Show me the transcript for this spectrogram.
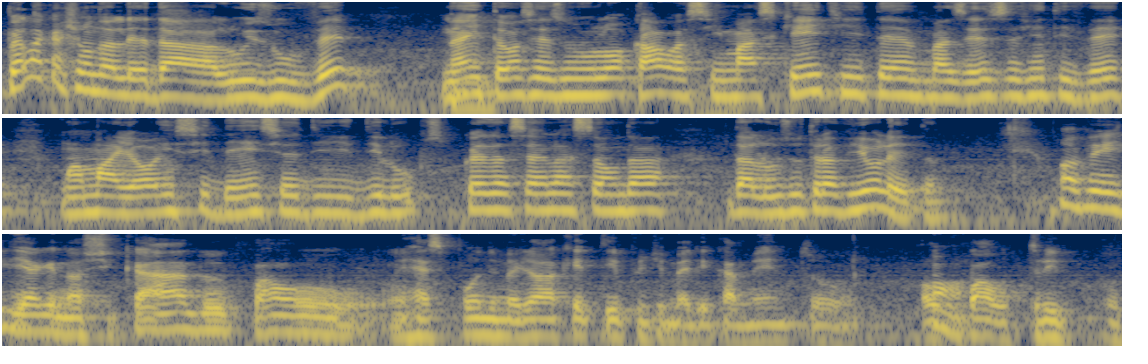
pela questão da, da luz UV, né? Uhum. Então, às vezes, no local assim mais quente, tem, às vezes a gente vê uma maior incidência de, de lúpus por causa dessa relação da, da luz ultravioleta. Uma vez diagnosticado, qual responde melhor a que tipo de medicamento ou qual o, tri, o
